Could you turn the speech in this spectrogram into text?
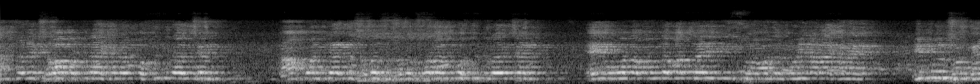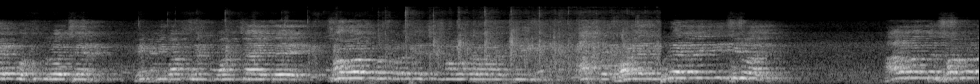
আঞ্চলিক সভাপতিরা এখানে উপস্থিত রয়েছেন, গ্রাম পঞ্চায়েতের সদস্য সদস্যরা উপস্থিত রয়েছেন। এই মমতা বন্দ্যোপাধ্যায় কিন্তু আমাদের মহিলারা এখানে বিপুল সংখ্যায় উপস্থিত রয়েছেন। ফিফটি পঞ্চায়েতে সংরক্ষণ করে দিয়েছেন মমতা ব্যানার্জি। আজকে ঘরে ছিল আর সর্বরাজ্য ছিল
